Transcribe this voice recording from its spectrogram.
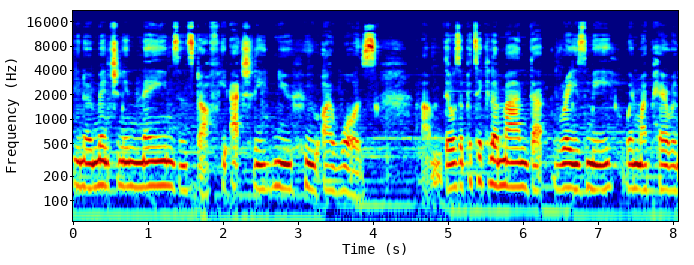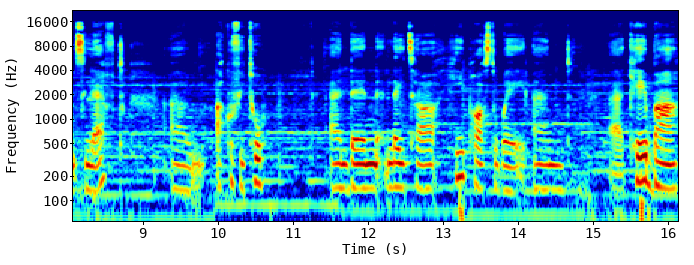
you know mentioning names and stuff he actually knew who i was. Um, there was a particular man that raised me when my parents left um, akufito and then later he passed away and uh, keba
